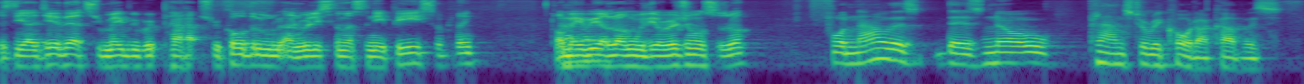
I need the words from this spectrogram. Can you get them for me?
Is the idea there to maybe perhaps record them and release them as an EP, sort of thing, or maybe Uh, along with the originals as well? For now there's there's no plans to record our covers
